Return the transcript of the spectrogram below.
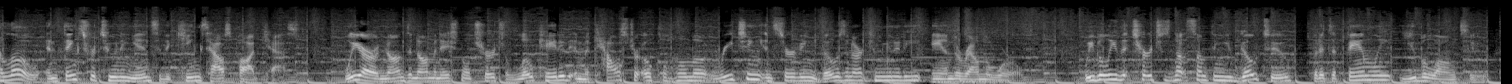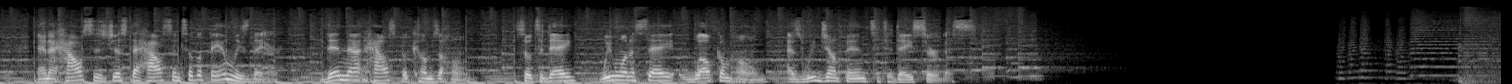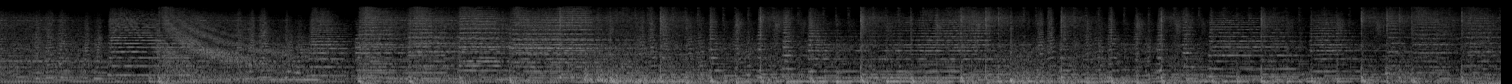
Hello, and thanks for tuning in to the King's House podcast. We are a non denominational church located in McAlester, Oklahoma, reaching and serving those in our community and around the world. We believe that church is not something you go to, but it's a family you belong to. And a house is just a house until the family's there. Then that house becomes a home. So today, we want to say welcome home as we jump into today's service.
